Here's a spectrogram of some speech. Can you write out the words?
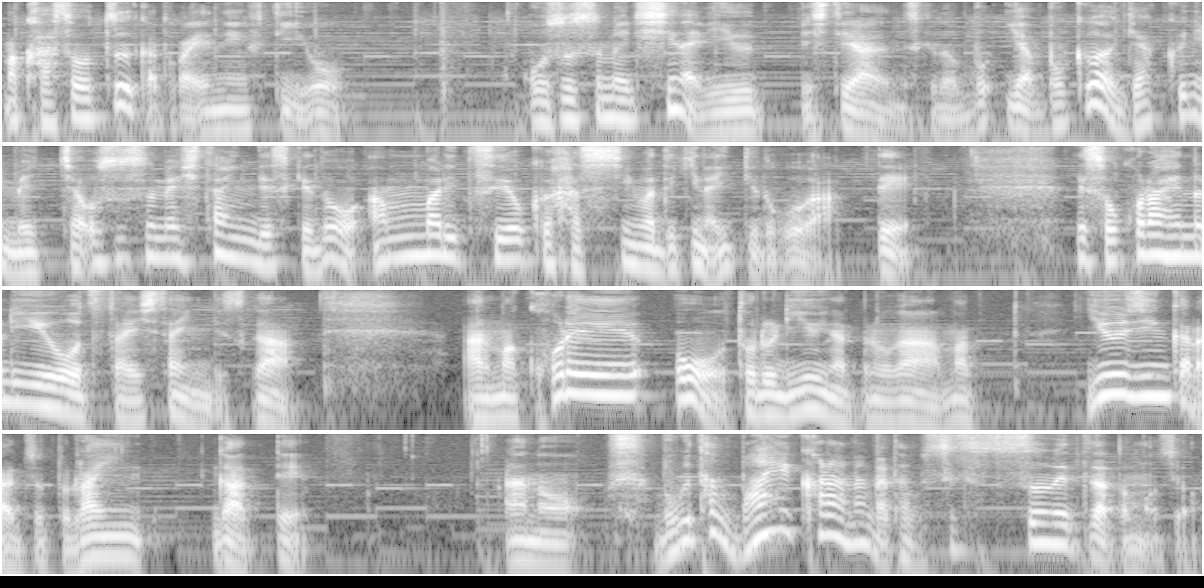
まあ、仮想通貨とか NFT をおすすめしない理由ってしてあるんですけどいや僕は逆にめっちゃおすすめしたいんですけどあんまり強く発信はできないっていうところがあってでそこら辺の理由をお伝えしたいんですがあのまあこれを取る理由になったのが、まあ、友人からちょっと LINE があってあの僕多分前からなんか多分進めてたと思うんですよ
